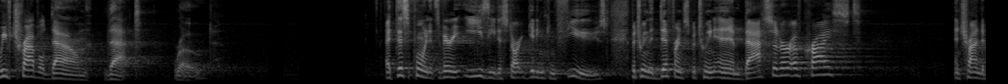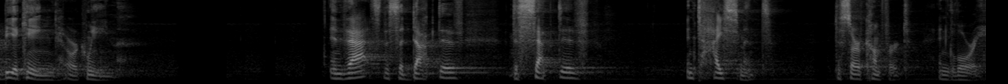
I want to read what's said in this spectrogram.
we've traveled down that road. At this point, it's very easy to start getting confused between the difference between an ambassador of Christ and trying to be a king or a queen. And that's the seductive deceptive enticement to serve comfort and glory.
